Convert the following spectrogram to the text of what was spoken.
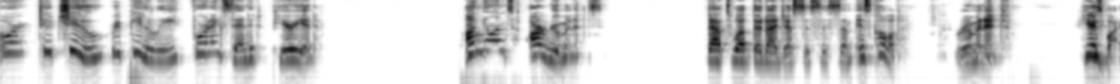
or to chew repeatedly for an extended period. Ungulates are ruminants. That's what their digestive system is called ruminant. Here's why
